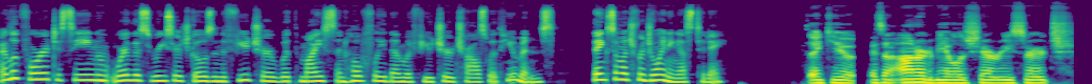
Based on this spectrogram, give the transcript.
I look forward to seeing where this research goes in the future with mice and hopefully then with future trials with humans. Thanks so much for joining us today. Thank you. It's an honor to be able to share research,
